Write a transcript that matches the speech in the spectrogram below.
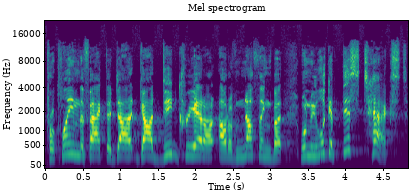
proclaim the fact that God did create out of nothing, but when we look at this text,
